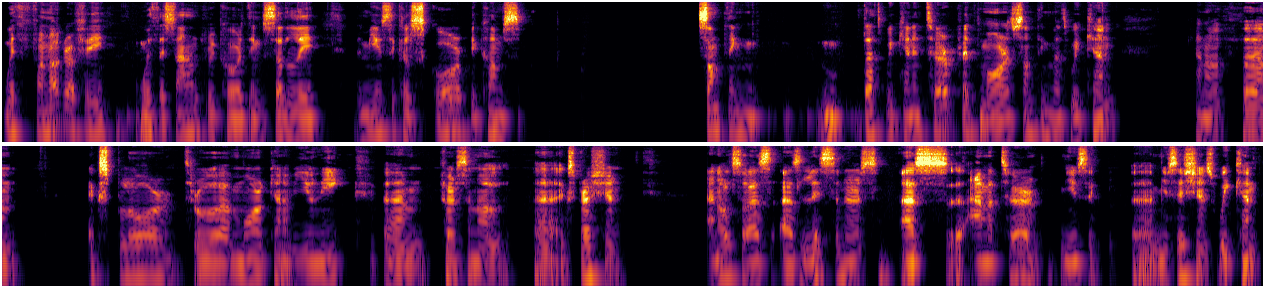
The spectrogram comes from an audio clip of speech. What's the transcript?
with phonography, with the sound recording, suddenly the musical score becomes something that we can interpret more, something that we can kind of um, explore through a more kind of unique um, personal uh, expression. And also, as as listeners, as uh, amateur music uh, musicians, we can,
